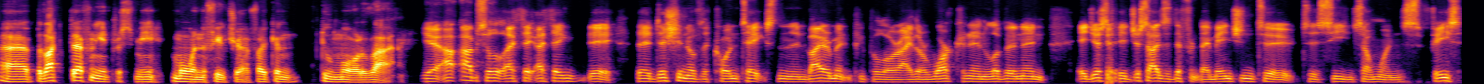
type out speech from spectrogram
Uh, but that definitely interests me more in the future if I can do more of that. Yeah, absolutely. I think I think the the addition of the context and the environment people are either working in, living in, it just it just adds a different dimension to to seeing someone's face.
